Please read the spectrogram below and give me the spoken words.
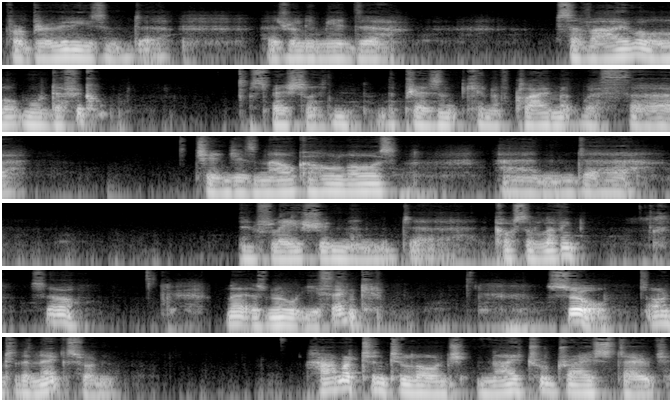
for breweries and uh, has really made their survival a lot more difficult? Especially in the present kind of climate with uh, changes in alcohol laws and uh, inflation and uh, cost of living. So, let us know what you think. So, on to the next one. Hammerton to launch Nitro Dry Stout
